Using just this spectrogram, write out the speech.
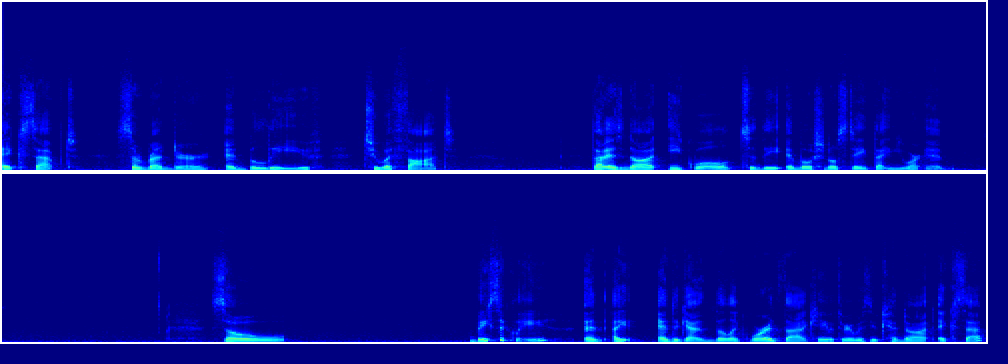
accept, surrender, and believe to a thought that is not equal to the emotional state that you are in. So basically, and I and again, the like words that came through was you cannot accept,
